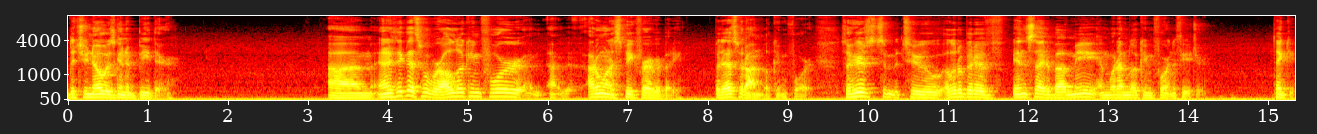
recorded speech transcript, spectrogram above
that you know is going to be there. Um, and i think that's what we're all looking for. I, I don't want to speak for everybody but that's what i'm looking for. So here's to, to a little bit of insight about me and what i'm looking for in the future. Thank you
